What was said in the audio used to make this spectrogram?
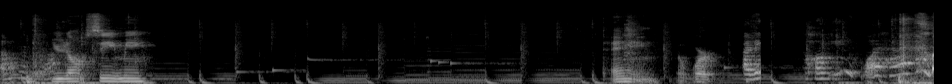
I don't remember that. You don't see me. Dang, it worked. I didn't hug you. What happened?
